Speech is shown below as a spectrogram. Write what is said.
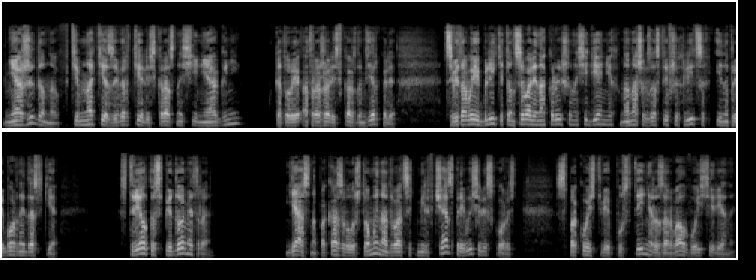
Неожиданно в темноте завертелись красно-синие огни, которые отражались в каждом зеркале. Цветовые блики танцевали на крыше, на сиденьях, на наших застывших лицах и на приборной доске. Стрелка спидометра ясно показывала, что мы на 20 миль в час превысили скорость. Спокойствие пустыни разорвал вой сирены.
